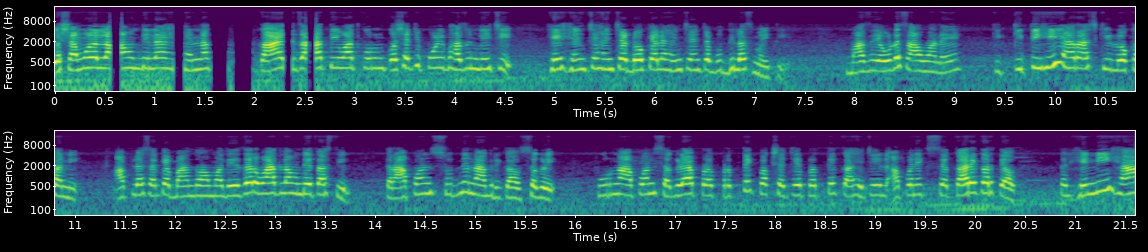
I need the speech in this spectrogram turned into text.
कशामुळे लावून दिलाय ह्यांना काय जातीवाद करून कशाची पोळी भाजून घ्यायची हे ह्यांच्या ह्यांच्या डोक्याला ह्यांच्या ह्यांच्या बुद्धीलाच माहिती माझं एवढंच आव्हान आहे की कितीही या राजकीय लोकांनी आपल्यासारख्या बांधवामध्ये जर वाद लावून देत असतील तर आपण सुज्ञ नागरिक आहोत सगळे. पूर्ण आपण सगळ्या प्र- प्रत्येक पक्षाचे प्रत्येक काहीचे आपण एक स- कार्यकर्ते आहोत. तर ह्यांनी ह्या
